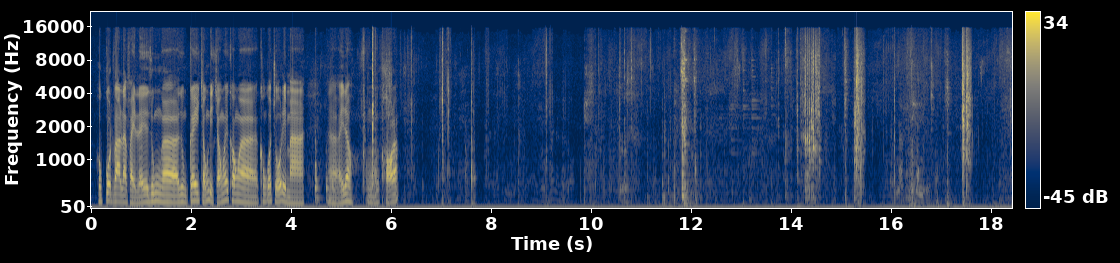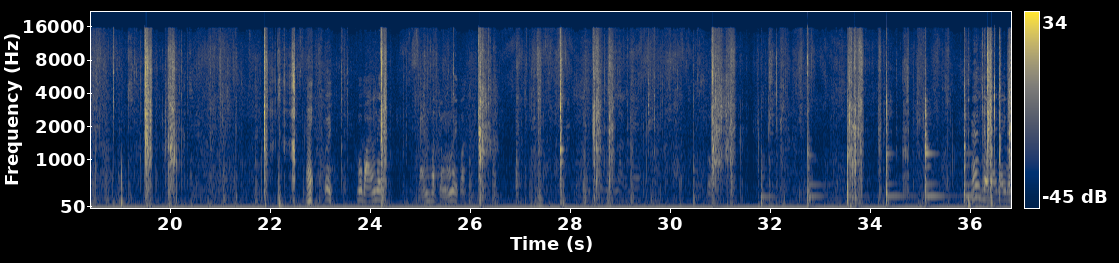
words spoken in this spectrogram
Hộp cột vào là phải lấy dùng uh, dùng cây chống để chống ấy không uh, không có chỗ để mà uh, ấy đâu, không khó lắm. Ui, Mua bài nó đây Bài nó hoạt trong nó này còn. Nghe dầu đây đây bố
